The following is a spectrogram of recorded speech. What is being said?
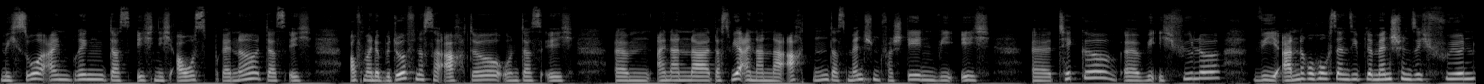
mich so einbringen, dass ich nicht ausbrenne, dass ich auf meine Bedürfnisse achte und dass ich ähm, einander, dass wir einander achten, dass Menschen verstehen, wie ich äh, ticke, äh, wie ich fühle, wie andere hochsensible Menschen sich fühlen,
